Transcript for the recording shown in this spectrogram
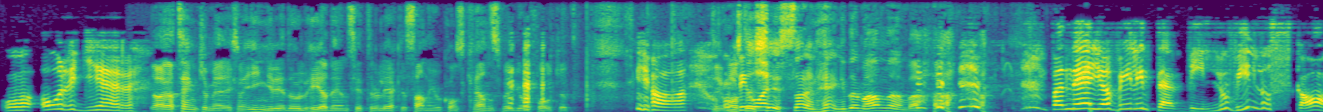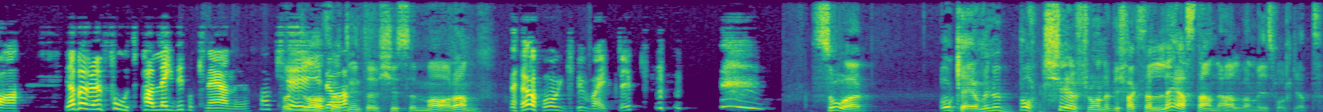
Och orgier. Ja, jag tänker mig liksom Ingrid och Ulf Hedin sitter och leker sanning och konsekvens med gråfolket. Ja, Du måste beår... kyssa den hängde mannen va? Bara, nej, jag vill inte. Vill och vill och ska. Jag behöver en fotpall, lägg dig på knä nu. Var Okej glad för då. att du inte kysser maran. Åh gud vad äckligt. Så, okej om vi nu bortser från att vi faktiskt har läst andra halvan av Isfolket.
